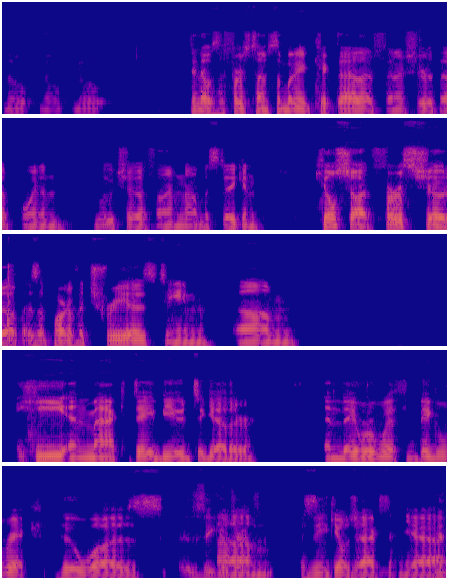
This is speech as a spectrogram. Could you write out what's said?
Nope. Nope. Nope. I think that was the first time somebody had kicked out of that finisher at that point in Lucha, if I'm not mistaken. Killshot first showed up as a part of a trios team. Um, he and Mack debuted together, and they were with Big Ryck, who was Ezekiel Jackson. um, Ezekiel Jackson. Yeah. Yeah.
